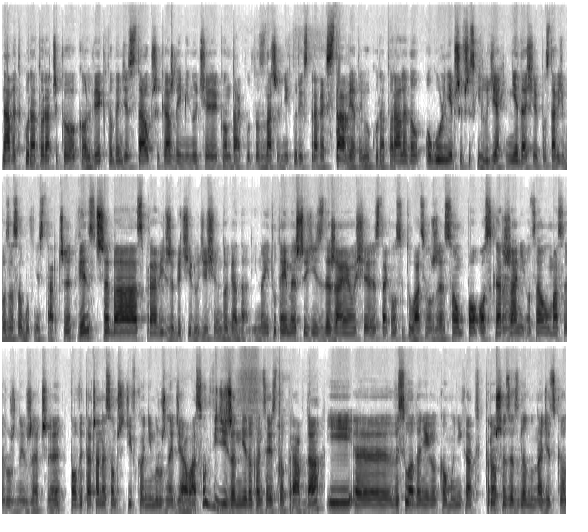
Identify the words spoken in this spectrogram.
nawet kuratora czy kogokolwiek, kto będzie stał przy każdej minucie kontaktu. To znaczy w niektórych sprawach stawia tego kuratora, ale no ogólnie przy wszystkich ludziach nie da się postawić, bo zasobów nie starczy, więc trzeba sprawić, żeby ci ludzie się dogadali. No i tutaj mężczyźni zderzają się z taką sytuacją, że są pooskarżani o całą masę różnych rzeczy, powytaczane są przeciwko nim różne działa. Sąd widzi, że nie do końca jest to prawda i e, wysyła do niego komunikat, proszę ze względu na dziecko,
